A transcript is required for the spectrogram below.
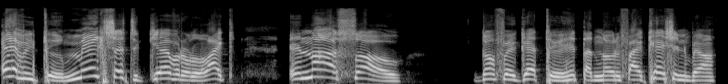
Everything. Make sure to give it a like, and also don't forget to hit that notification bell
